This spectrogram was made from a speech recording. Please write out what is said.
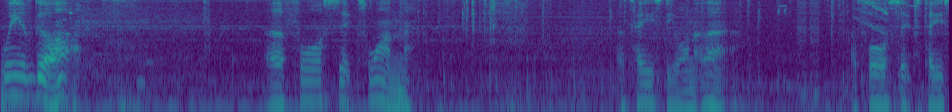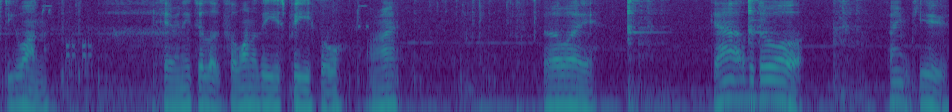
We have got a 461. A tasty one at that. A 4-6 tasty one. Okay, we need to look for one of these people, alright? Go away. Get out of the door. Thank you.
